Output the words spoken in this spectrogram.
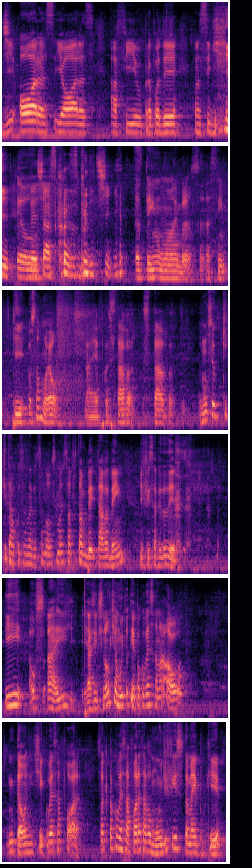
de horas e horas a fio para poder conseguir Eu- deixar as coisas bonitinhas. Eu tenho uma lembrança, assim, que o Samuel, na época, estava. estava eu não sei o que estava acontecendo na vida do Samuel, mas estava, estava bem difícil a vida dele. E aí a gente não tinha muito tempo para conversar na aula, então a gente tinha que conversar fora. Só que para conversar fora estava muito difícil também, porque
